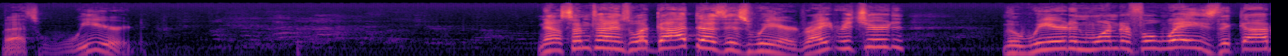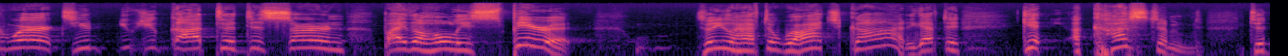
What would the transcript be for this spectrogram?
That's weird. Now, sometimes what God does is weird, right, Richard? The weird and wonderful ways that God works. You, you, you got to discern by the Holy Spirit. So you have to watch God. You have to get accustomed to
